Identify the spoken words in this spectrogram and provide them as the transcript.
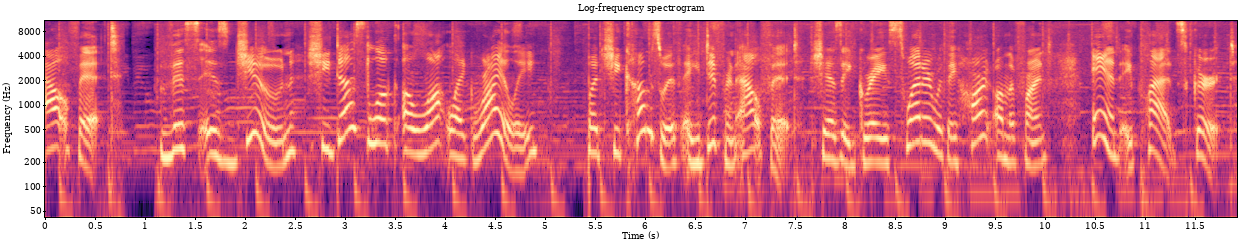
outfit. This is June. She does look a lot like Riley, but she comes with a different outfit. She has a gray sweater with a heart on the front and a plaid skirt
